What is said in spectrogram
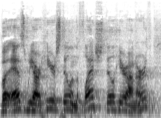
But as we are here still in the flesh, still here on earth,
